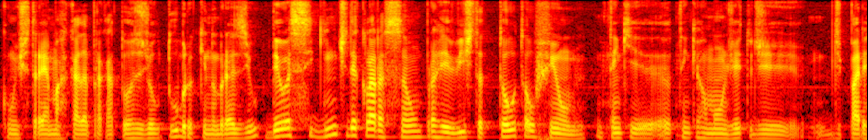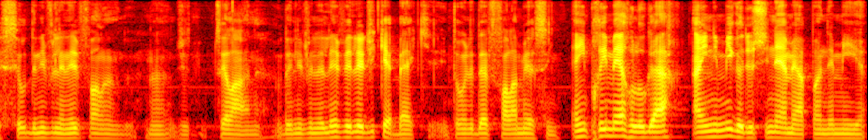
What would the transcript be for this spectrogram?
com estreia marcada para 14 de outubro aqui no Brasil, deu a seguinte declaração para a revista Total Film. Tem que, eu tenho que arrumar um jeito de, de parecer o Denis Villeneuve falando, né? De, sei lá, né? O Denis Villeneuve ele é de Quebec, então ele deve falar meio assim. Em primeiro lugar, a inimiga do cinema é a pandemia.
